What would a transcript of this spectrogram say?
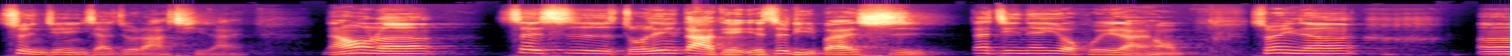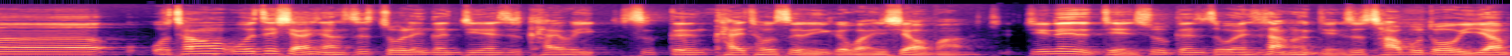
瞬间一下就拉起来。然后呢，这次昨天大跌也是礼拜四，但今天又回来哈，所以呢。呃，我常常我在想一想，是昨天跟今天是开会是跟开头是一个玩笑吗？今天的点数跟昨天上的点数差不多一样，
